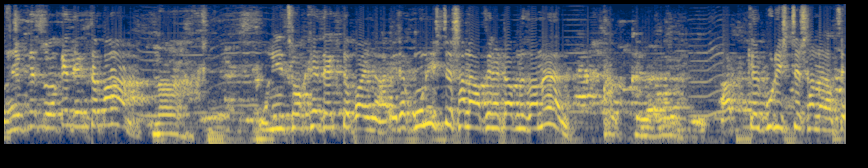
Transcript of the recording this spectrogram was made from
ভাই আপনি চোখে দেখতে পান? না। উনি চোখে দেখতে পায় না। এটা কোন স্টেশনে আছেন এটা আপনি জানেন? আটকেলপুর স্টেশনে আছে।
